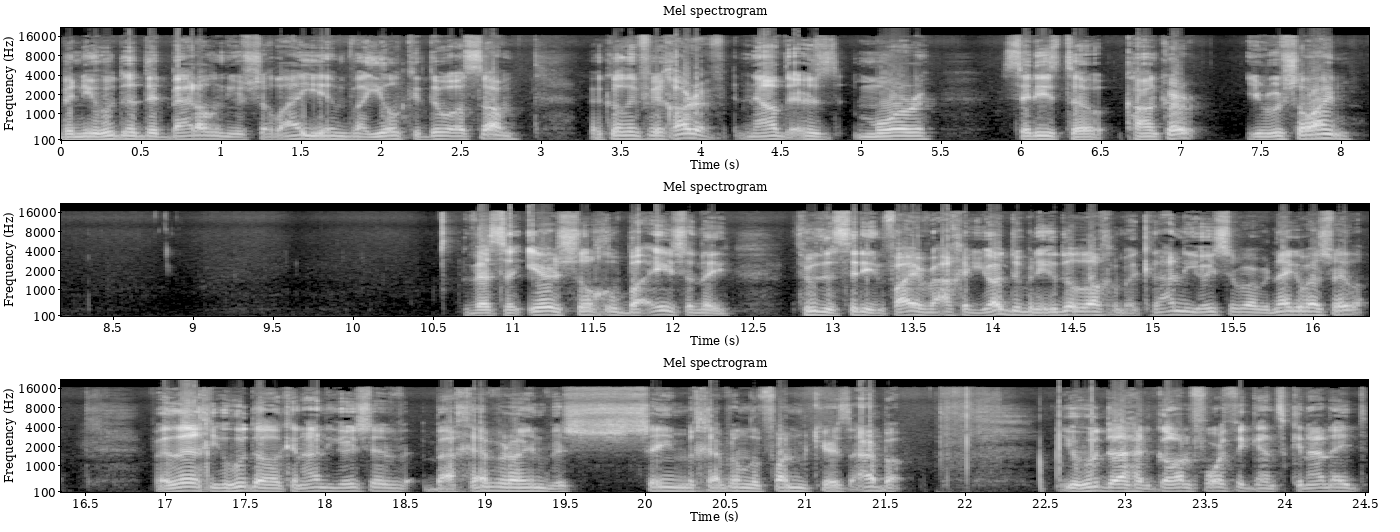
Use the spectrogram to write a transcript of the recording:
Ben Yehuda did battle in Yerushalayim, Now there's more cities to conquer. Yerushalayim. And they through the city in fire. V'lech Yehuda l'kanan Yosef b'chevron v'shem chevron l'fun kirs arba. Yehuda had gone forth against Canaanite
